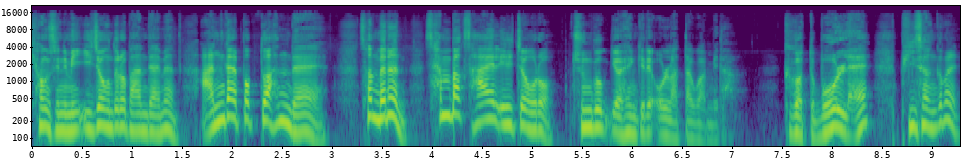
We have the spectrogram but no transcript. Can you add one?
형수님이 이 정도로 반대하면 안 갈 법도 한데 선배는 3박 4일 일정으로 중국 여행길에 올랐다고 합니다. 그것도 몰래 비상금을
